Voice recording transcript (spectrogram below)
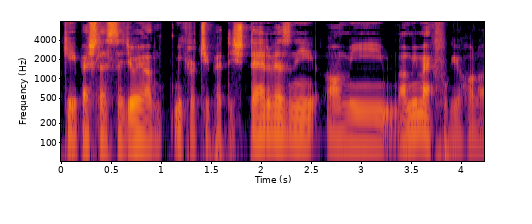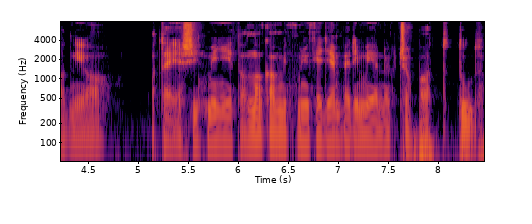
képes lesz egy olyan mikrocsipet is tervezni, ami, ami meg fogja haladni a, a teljesítményét annak, amit mondjuk egy emberi mérnök csapat tud.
